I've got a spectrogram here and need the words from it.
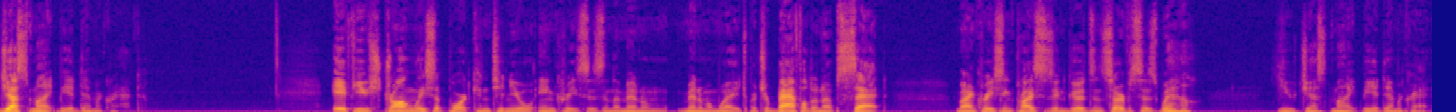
just might be a Democrat. If you strongly support continual increases in the minimum minimum wage, but you're baffled and upset by increasing prices in goods and services, well, you just might be a Democrat.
